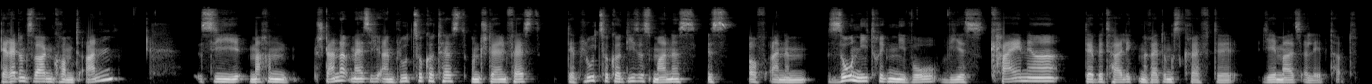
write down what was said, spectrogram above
Der Rettungswagen kommt an. Sie machen standardmäßig einen Blutzuckertest und stellen fest, der Blutzucker dieses Mannes ist auf einem so niedrigen Niveau, wie es keiner der beteiligten Rettungskräfte jemals erlebt hat.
